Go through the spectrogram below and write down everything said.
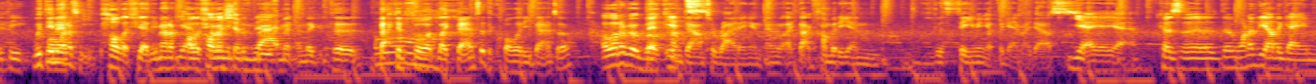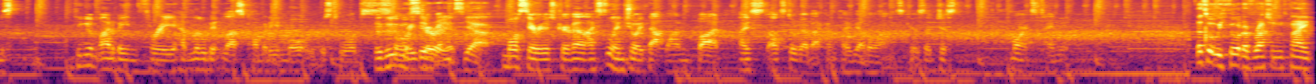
with the With the amount of polish, yeah, the amount of Yeah, polish, going polish into the that. movement and the, the back and Oh. forth like banter, the quality banter. A lot of it will But come down to writing and, and like that comedy and the theming of the game, I guess. Yeah, yeah, yeah. Because the, the one of the other games, I think it might have been three, had a little bit less comedy and more was towards It was a more story-driven. serious, yeah. More serious driven. I still enjoyed that one, but I, will still go back and play the other ones because they're just more entertaining. That's what we thought of Ratchet and Clank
